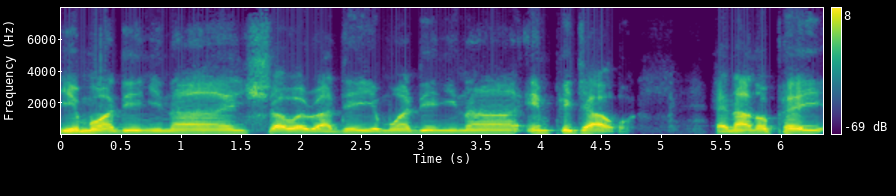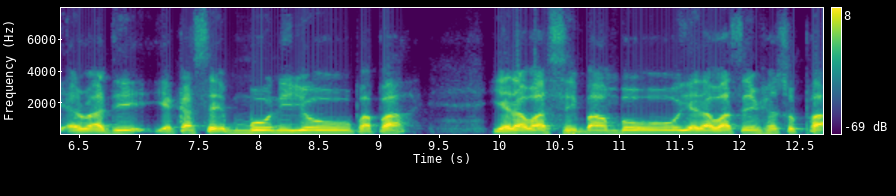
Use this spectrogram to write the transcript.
Yɛ mu adeɛ nyinaa nhyira wɔ Awurade. Yɛ mu adeɛ nyinaa mpagya wo. Ẹ̀nà nọpẹ́ yìí, Ẹ̀rọ̀adé yẹ kásẹ̀ mbó ni yóò papa. Yẹda wase bambo, yẹda wase nhwẹ́sopa.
